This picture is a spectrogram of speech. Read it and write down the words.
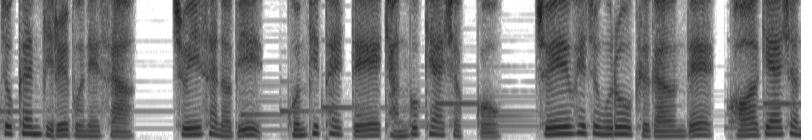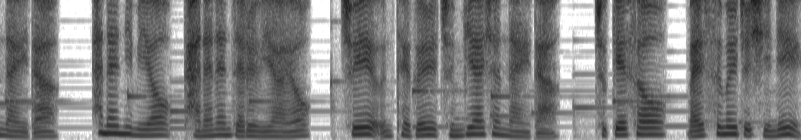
촉촉한 비를 보내사 주의 산업이 곤핍할 때에 경복해 하셨고 주의 회중으로 그 가운데 거하게 하셨나이다. 하나님이여 가난한 자를 위하여 주의 은택을 준비하셨나이다. 주께서 말씀을 주시니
